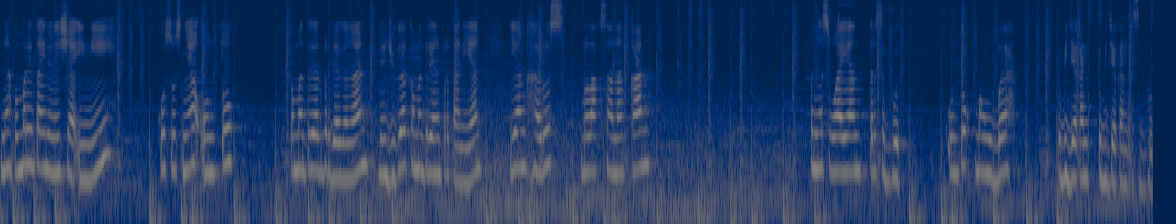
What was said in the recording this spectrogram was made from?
Nah, pemerintah Indonesia ini khususnya untuk Kementerian Perdagangan dan juga Kementerian Pertanian yang harus melaksanakan penyesuaian tersebut untuk mengubah kebijakan-kebijakan tersebut.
